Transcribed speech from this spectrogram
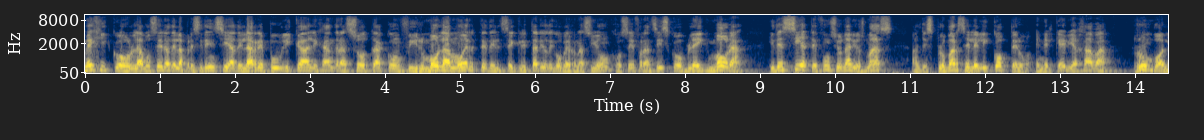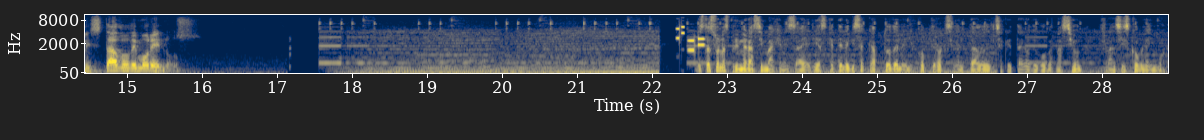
México, la vocera de la Presidencia de la República, Alejandra Sota, confirmó la muerte del secretario de Gobernación, José Francisco Blake Mora, y de siete funcionarios más al desplomarse el helicóptero en el que viajaba rumbo al estado de Morelos. Estas son las primeras imágenes aéreas que Televisa captó del helicóptero accidentado del secretario de Gobernación, Francisco Blaymore.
